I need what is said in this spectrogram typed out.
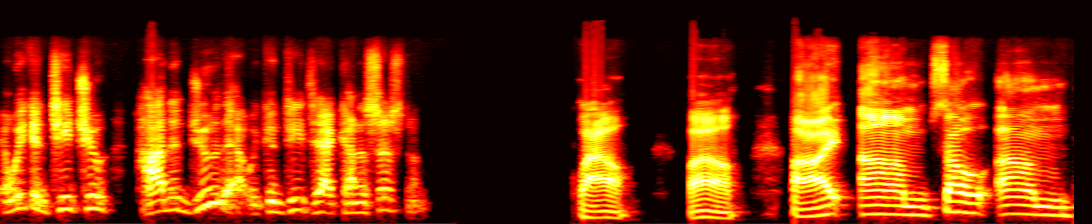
and we can teach you how to do that. We can teach that kind of system. Wow. Wow. All right. Um, so um,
